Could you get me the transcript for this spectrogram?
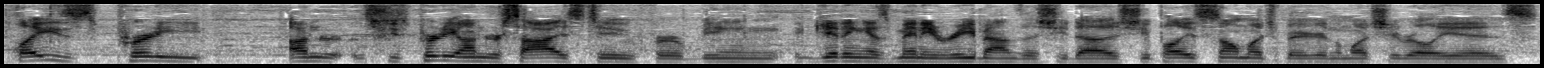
plays pretty under she's pretty undersized too for being getting as many rebounds as she does. She plays so much bigger than what she really is.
